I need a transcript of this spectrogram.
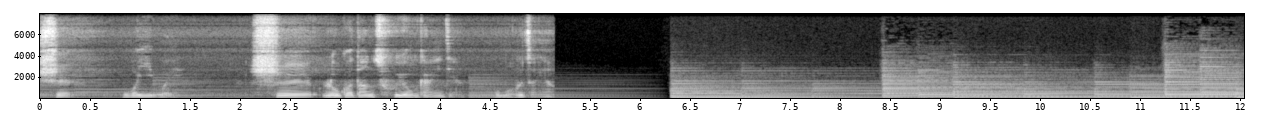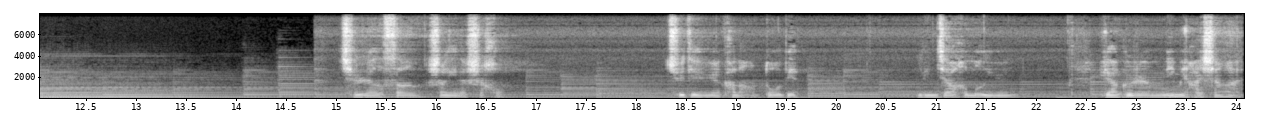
是我以为，是如果当初勇敢一点，我们会怎样？《情人三》上映的时候，去电影院看了很多遍。林佳和孟云两个人明明还相爱，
